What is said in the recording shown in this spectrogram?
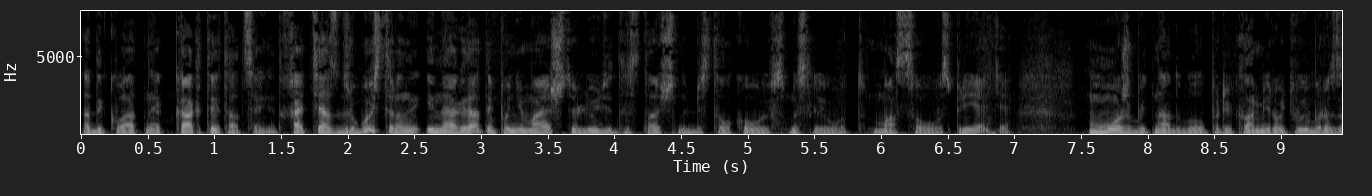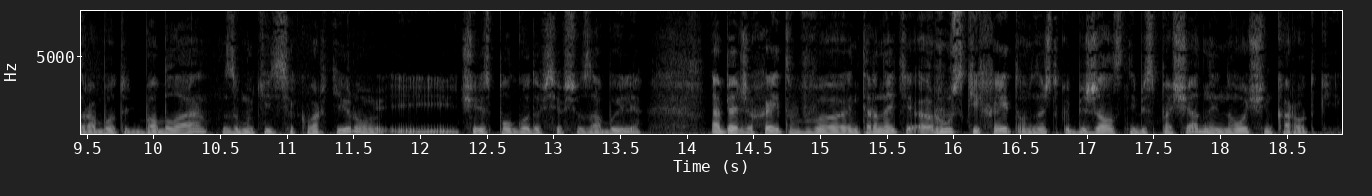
адекватная как-то это оценит. Хотя, с другой стороны, иногда ты понимаешь, что люди достаточно бестолковые в смысле вот массового восприятия. Может быть, надо было порекламировать выборы, заработать бабла, замутить себе квартиру, и через полгода все все забыли. Опять же, хейт в интернете, русский хейт, он, знаешь, такой безжалостный, беспощадный, но очень короткий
